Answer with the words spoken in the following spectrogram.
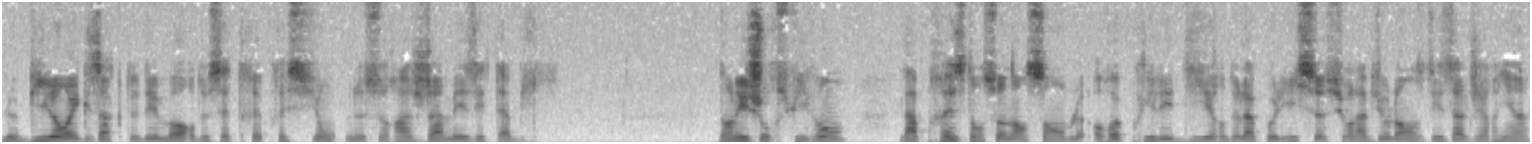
Le bilan exact des morts de cette répression ne sera jamais établi. Dans les jours suivants, la presse dans son ensemble reprit les dires de la police sur la violence des Algériens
